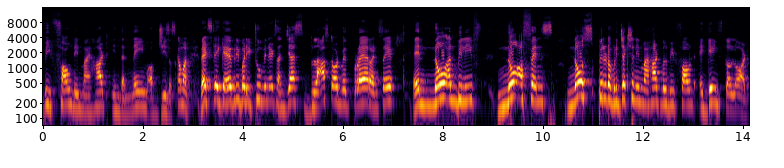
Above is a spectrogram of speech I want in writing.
be found in my heart in the name of Jesus. Come on, let's take everybody two minutes and just blast out with prayer and say, and no unbelief, no offense, no spirit of rejection in my heart will be found against the Lord.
